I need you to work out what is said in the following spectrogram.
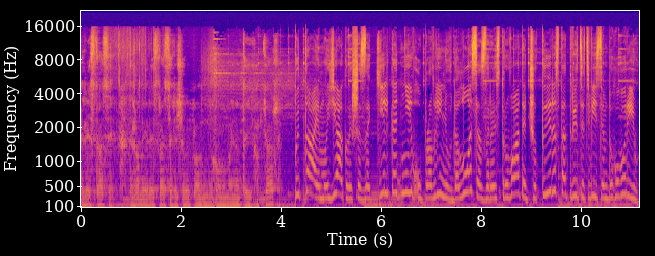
реєстрації, державної реєстрації речових прав нерухомого майна та їх обтяжень. Питаємо, як лише за кілька днів управлінню вдалося зареєструвати 438 договорів.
